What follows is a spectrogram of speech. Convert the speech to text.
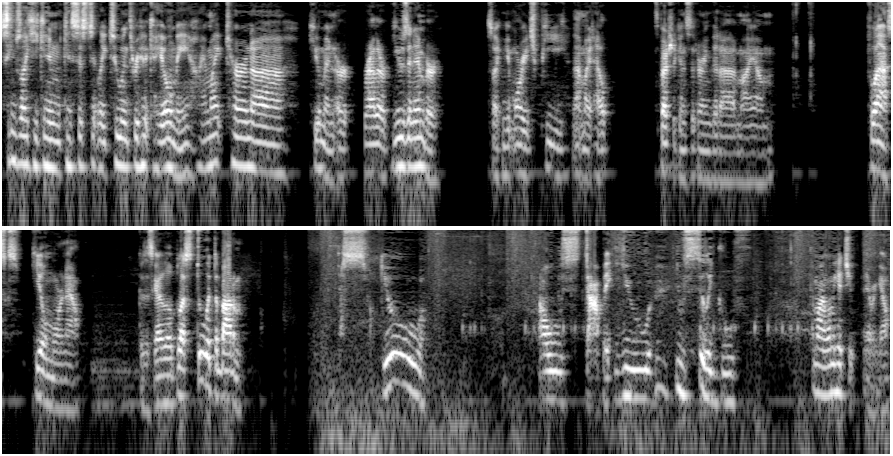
Seems like he can consistently 2 and 3 hit KO me. I might turn, uh, human, or rather, use an Ember so I can get more HP. That might help, especially considering that uh, my um, flasks heal more now. Because it's got a little plus 2 at the bottom. Yes, fuck you. Oh, stop it, you. You silly goof. Come on, let me hit you. There we go.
